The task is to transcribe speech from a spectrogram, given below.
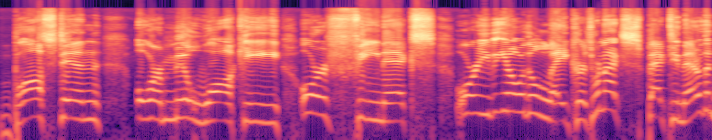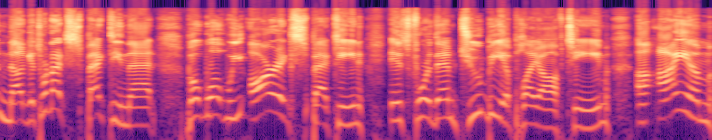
Boston or Milwaukee or Phoenix or even you know or the Lakers. We're not expecting that or the Nuggets. We're not expecting that. But what we are expecting is for them to be a playoff team. Uh, I am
